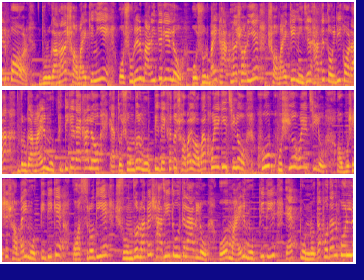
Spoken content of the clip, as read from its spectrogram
এরপর দুর্গামা সবাইকে নিয়ে অসুরের বাড়িতে গেল। অসুর ভাই ঢাকনা সরিয়ে সবাইকে নিজের হাতে তৈরি করা দুর্গামায়ের মূর্তিটিকে দেখাল। এত সুন্দর মূর্তি দেখে তো সবাই অবাক হয়ে গিয়েছিল, খুব খুশিও হয়েছিল। অবশেষে সবাই মূর্তিটিকে অস্ত্র দিয়ে সুন্দরভাবে সাজিয়ে তুলতে লাগল ও মায়ের মূর্তিটির এক পূর্ণতা প্রদান করল।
